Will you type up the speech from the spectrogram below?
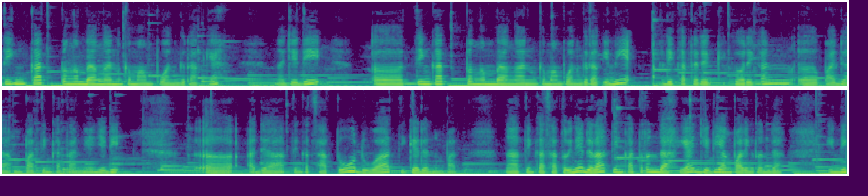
tingkat pengembangan kemampuan gerak ya. Nah, jadi eh, tingkat pengembangan kemampuan gerak ini dikategorikan eh, pada empat tingkatannya. Jadi eh, ada tingkat 1, 2, 3 dan 4. Nah, tingkat satu ini adalah tingkat rendah ya. Jadi yang paling rendah. Ini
